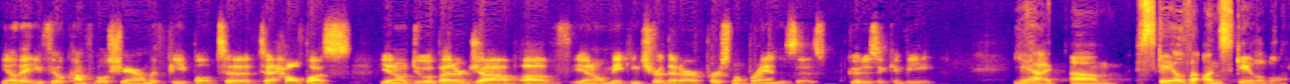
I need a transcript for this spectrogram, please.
you know, that you feel comfortable sharing with people to to help us, you know, do a better job of, you know, making sure that our personal brand is as good as it can be. Yeah, um, scale the unscalable.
